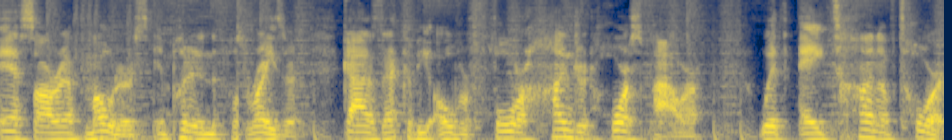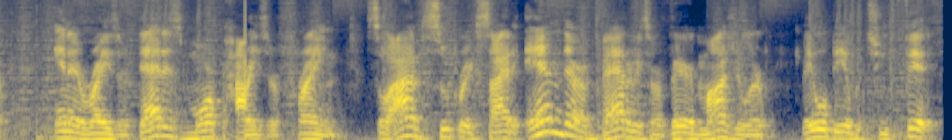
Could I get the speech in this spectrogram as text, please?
SR/F motors and put it in the RZR. Guys, that could be over 400 horsepower with a ton of torque in a RZR. That is more power RZR frame. So I'm super excited and their batteries are very modular. They will be able to fit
